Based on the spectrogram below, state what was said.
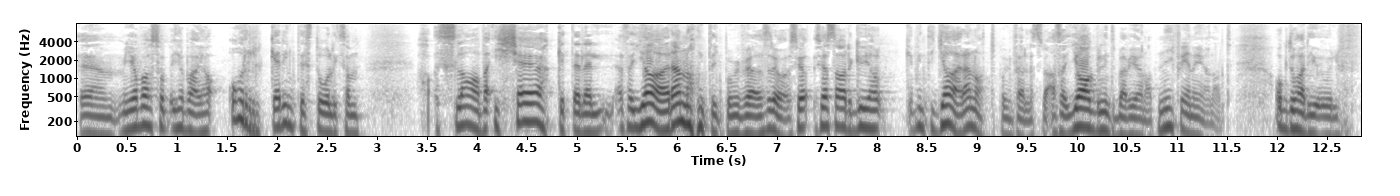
Eh, Men jag var så, jag bara, jag orkar inte stå liksom ha- slava i köket eller alltså, göra någonting på min födelsedag. Så jag, så jag sa det, gud jag, jag vill inte göra något på min födelsedag. Alltså jag vill inte behöva göra något, ni får gärna göra något. Och då hade ju Ulf,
